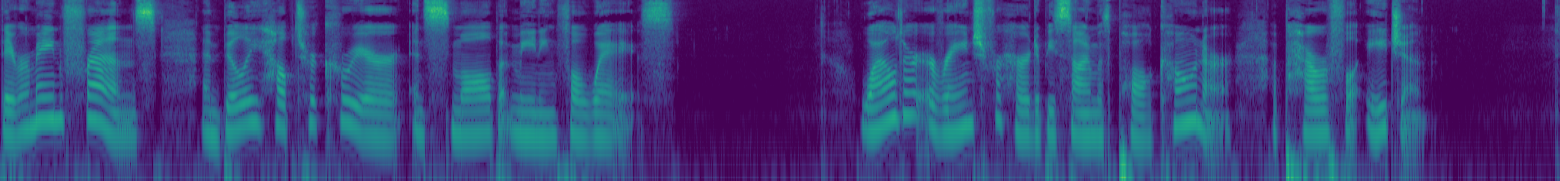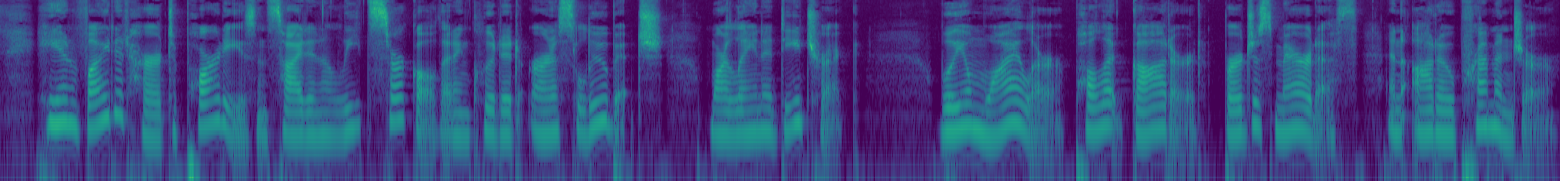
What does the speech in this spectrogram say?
they remained friends, and Billy helped her career in small but meaningful ways. Wilder arranged for her to be signed with Paul Kohner, a powerful agent. He invited her to parties inside an elite circle that included Ernest Lubitsch, Marlene Dietrich, William Wyler, Paulette Goddard, Burgess Meredith, and Otto Preminger.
